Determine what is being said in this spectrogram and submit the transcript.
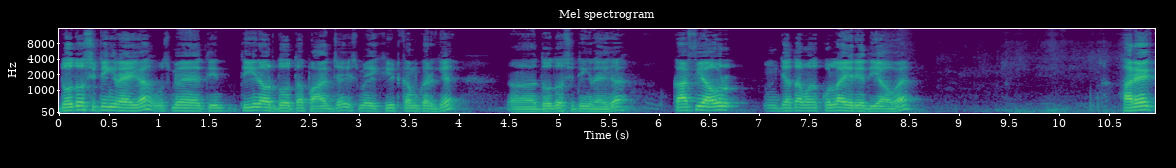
दो दो सीटिंग रहेगा, उसमें तीन तीन और दो था, पाँच है, इसमें एक सीट कम करके दो दो सीटिंग रहेगा। काफ़ी और ज़्यादा मतलब खुला एरिया दिया हुआ है। हर एक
